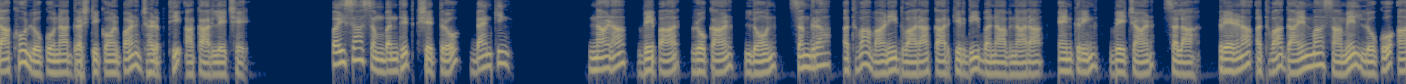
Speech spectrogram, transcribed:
લાખો લોકોના દ્રષ્ટિકોણ પણ ઝડપથી આકાર લે છે. પૈસા સંબંધિત ક્ષેત્રો બેન્કિંગ નાણાં, વેપાર, રોકાણ, લોન, સંગ્રહ અથવા વાણી દ્વારા કારકિર્દી બનાવનારા એન્કરિંગ, વેચાણ, સલાહ, પ્રેરણા અથવા ગાયનમાં સામેલ લોકો આ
